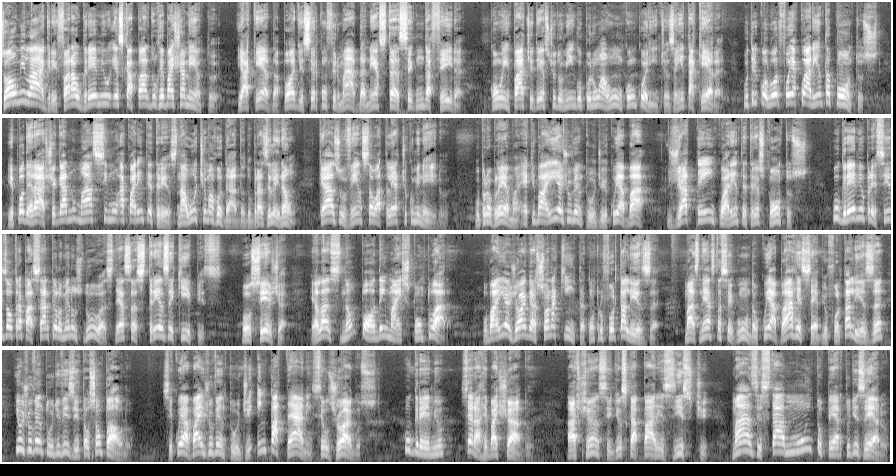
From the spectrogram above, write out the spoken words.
Só um milagre fará o Grêmio escapar do rebaixamento. E a queda pode ser confirmada nesta segunda-feira. Com o empate deste domingo por 1 a 1 com o Corinthians em Itaquera, o tricolor foi a 40 pontos e poderá chegar no máximo a 43 na última rodada do Brasileirão, caso vença o Atlético Mineiro. O problema é que Bahia, Juventude e Cuiabá já têm 43 pontos. O Grêmio precisa ultrapassar pelo menos duas dessas três equipes. Ou seja, elas não podem mais pontuar. O Bahia joga só na quinta contra o Fortaleza, mas nesta segunda o Cuiabá recebe o Fortaleza e o Juventude visita o São Paulo. Se Cuiabá e Juventude empatarem seus jogos, o Grêmio será rebaixado. A chance de escapar existe, mas está muito perto de zero.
